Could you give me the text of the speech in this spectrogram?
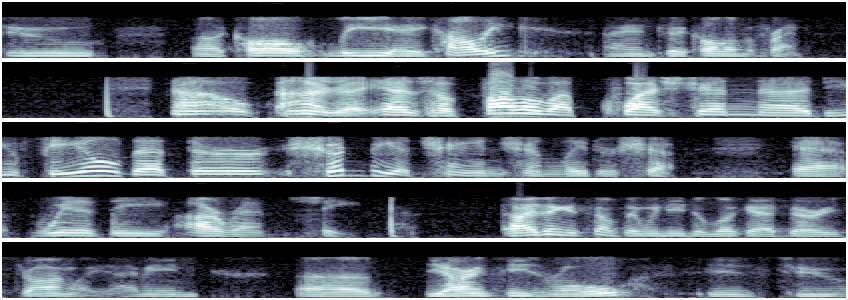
to uh, call Lee a colleague and to call him a friend. Now, as a follow up question, uh, do you feel that there should be a change in leadership uh, with the RNC? I think it's something we need to look at very strongly. I mean, uh, the RNC's role is to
